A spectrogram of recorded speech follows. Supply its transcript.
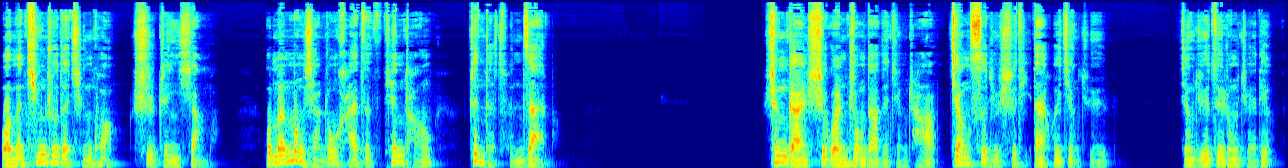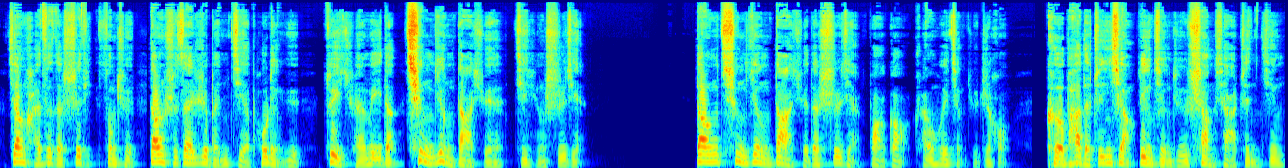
我们听说的情况是真相吗？我们梦想中孩子的天堂真的存在吗？深感事关重大的警察将四具尸体带回警局。警局最终决定将孩子的尸体送去当时在日本解剖领域最权威的庆应大学进行尸检。当庆应大学的尸检报告传回警局之后，可怕的真相令警局上下震惊。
